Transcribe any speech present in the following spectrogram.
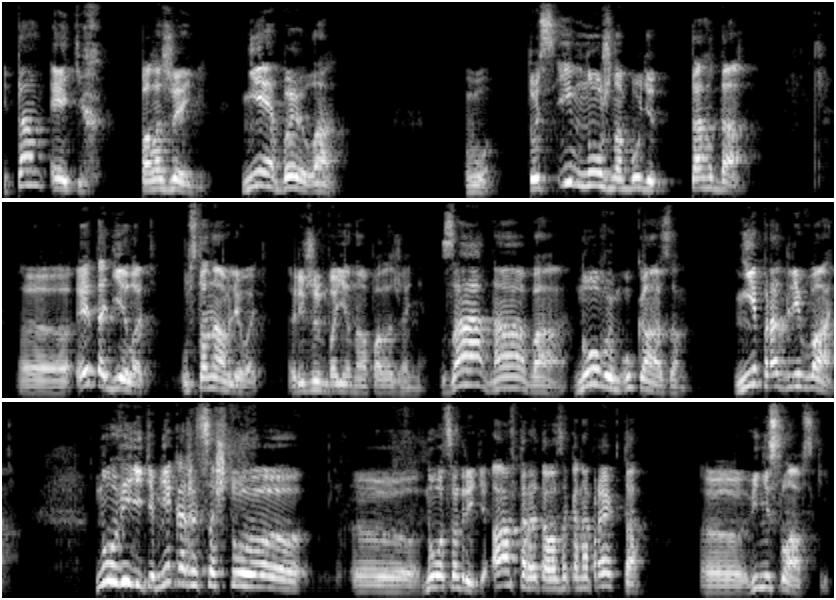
И там этих положений не было. Вот. То есть им нужно будет тогда э, это делать, устанавливать режим военного положения заново, новым указом, не продлевать. Ну, видите, мне кажется, что Э, ну вот смотрите, автор этого законопроекта э, Венеславский,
